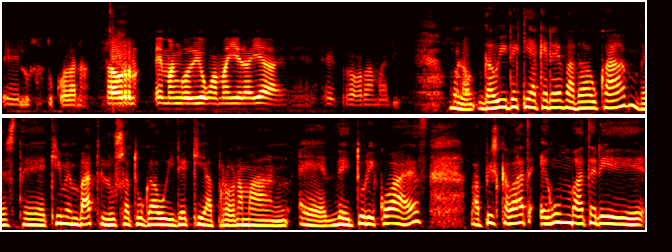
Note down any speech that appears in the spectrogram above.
e, lusatuko dana. Eta hor, emango diogu amaiera ja, e, e, programari. Bueno, gau irekiak ere badauka, beste ekimen bat, lusatu gau irekia programan e, deiturikoa, ez? Ba, pizka bat, egun bateri,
